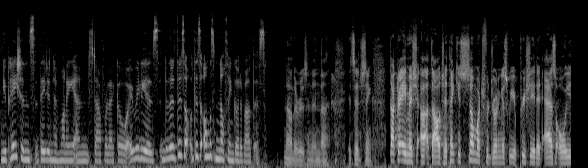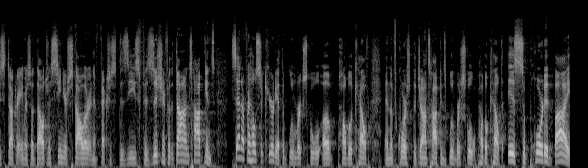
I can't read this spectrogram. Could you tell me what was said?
new patients they didn't have money and staff were let go. It really is there's there's, there's almost nothing good about this no, there isn't, and uh, it's interesting. Dr. Amesh uh, Adalja, thank you so much for joining us. We appreciate it as always. Dr. Amesh Adalja, senior scholar and infectious disease physician for the Johns Hopkins Center for Health Security at the Bloomberg School of Public Health, and of course, the Johns Hopkins Bloomberg School of Public Health is supported by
